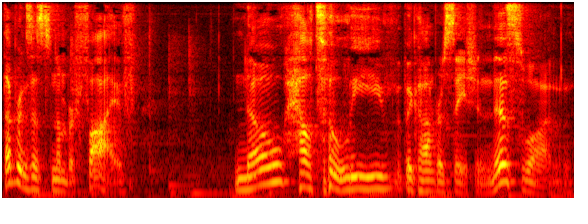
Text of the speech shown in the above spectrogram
that brings us to number five know how to leave the conversation. This one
